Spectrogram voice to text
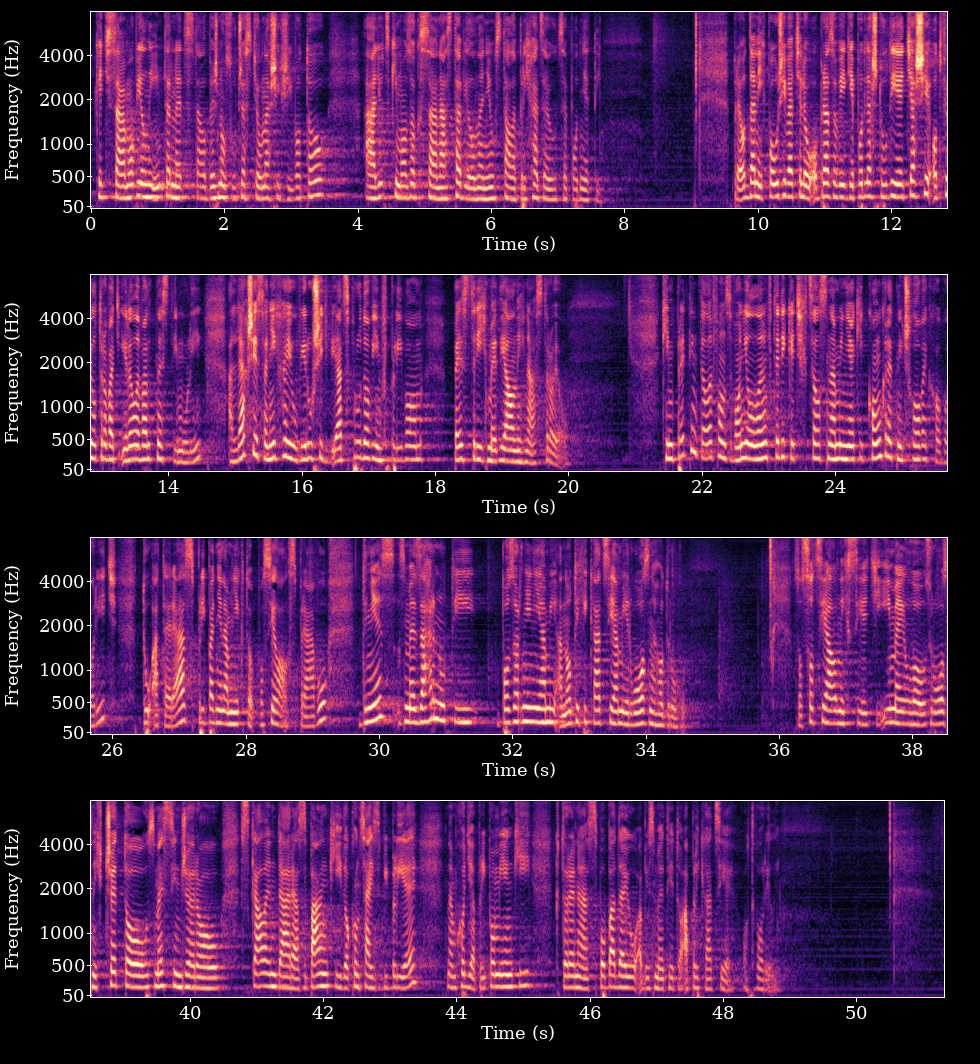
keď sa mobilný internet stal bežnou súčasťou našich životov a ľudský mozog sa nastavil na neustále prichádzajúce podnety. Pre oddaných používateľov obrazoviek je podľa štúdie ťažšie odfiltrovať irrelevantné stimuly a ľahšie sa nechajú vyrušiť viacprúdovým vplyvom pestrých mediálnych nástrojov. Kým predtým telefón zvonil len vtedy, keď chcel s nami nejaký konkrétny človek hovoriť, tu a teraz, prípadne nám niekto posielal správu, dnes sme zahrnutí pozorneniami a notifikáciami rôzneho druhu. Zo sociálnych sietí, e-mailov, z rôznych četov, z messengerov, z kalendára, z banky, dokonca aj z Biblie nám chodia pripomienky, ktoré nás pobadajú, aby sme tieto aplikácie otvorili.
